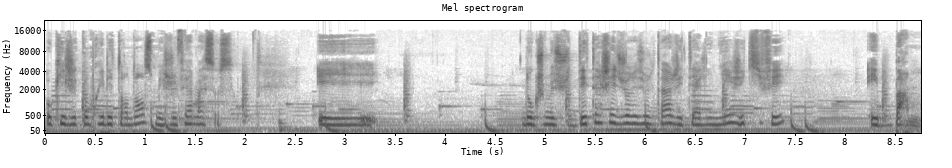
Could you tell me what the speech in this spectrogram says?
Ok, j'ai compris les tendances, mais je le fais à ma sauce. Et donc je me suis détachée du résultat, j'étais alignée, j'ai kiffé. Et bam,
